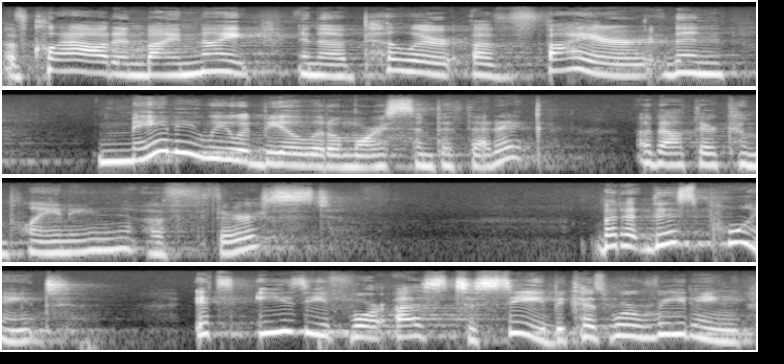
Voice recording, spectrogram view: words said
of cloud and by night in a pillar of fire, then maybe we would be a little more sympathetic about their complaining of thirst. But at this point, it's easy for us to see because we're reading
